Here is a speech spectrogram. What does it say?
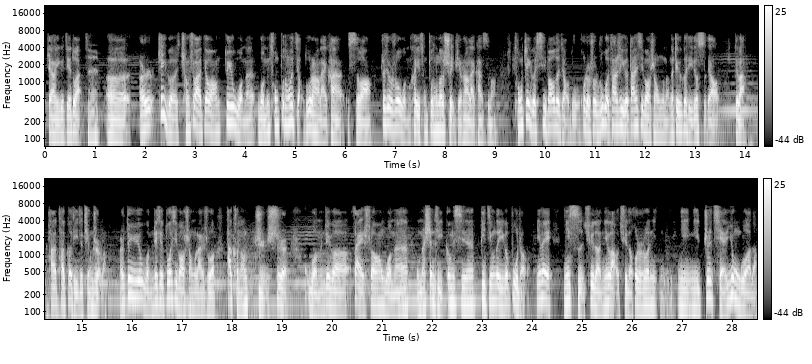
这样一个阶段。对，呃，而这个程序化凋亡对于我们，我们从不同的角度上来看死亡，这就是说我们可以从不同的水平上来看死亡。从这个细胞的角度，或者说如果它是一个单细胞生物呢，那这个个体就死掉了，对吧？它它个体就停止了。而对于我们这些多细胞生物来说，它可能只是我们这个再生、我们我们身体更新必经的一个步骤。因为你死去的、你老去的，或者说你你你之前用过的，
